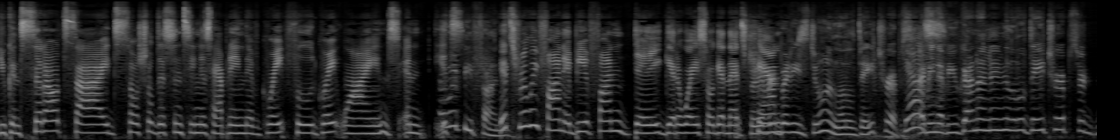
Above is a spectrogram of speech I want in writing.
You can sit outside. Social distancing is happening. They have great food, great wines, and it would be fun. It's really fun. It'd be a fun day getaway. So again, that's, That's what Chan. everybody's doing, little day trips. I mean, have you gone on any little day trips or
